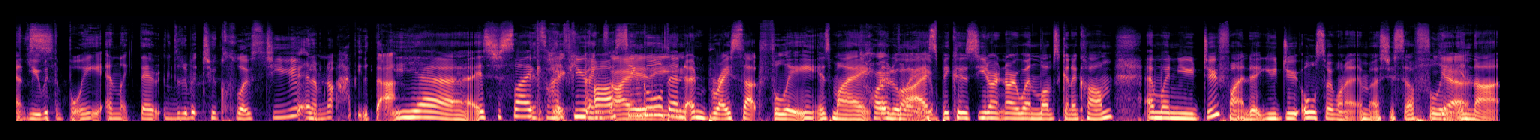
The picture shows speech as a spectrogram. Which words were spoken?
photo of you with the boy, and like they're a little bit too close to you, and I'm not happy with that. Yeah, it's just like, It's like if you are single, then embrace that fully. Is my Totally. advice because you don't know when love's going to come, and when you do find it, you do also want to immerse yourself fully Yeah. in that.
